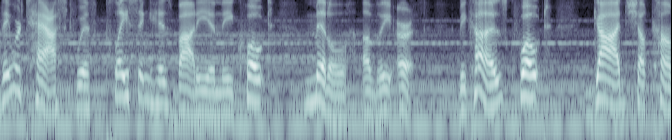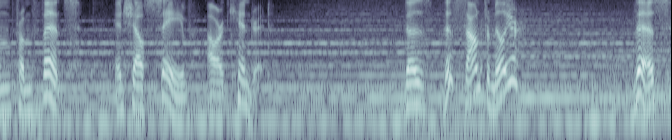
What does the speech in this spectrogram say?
they were tasked with placing his body in the, quote, middle of the earth, because, quote, God shall come from thence and shall save our kindred. Does this sound familiar? This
